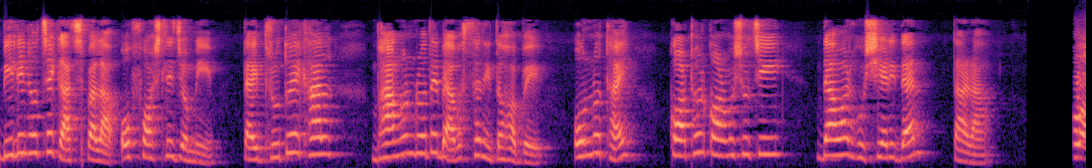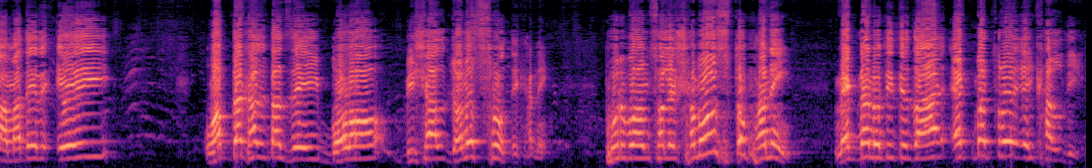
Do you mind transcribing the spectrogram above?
বিলীন হচ্ছে গাছপালা ও ফসলি জমি, তাই দ্রুত এ খাল ভাঙন রোধে ব্যবস্থা নিতে হবে। অন্যথায় কঠোর কর্মসূচি দেওয়ার হুঁশিয়ারি দেন তারা। আমাদের এই ওয়াবদা খালটা যেই বড়, বিশাল জনস্রোত এখানে পূর্ব অঞ্চলের সমস্ত পানি মেঘনা নদীতে যায় একমাত্র এই খাল দিয়ে।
